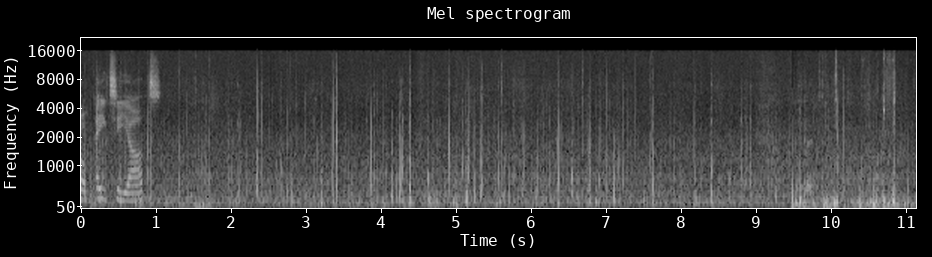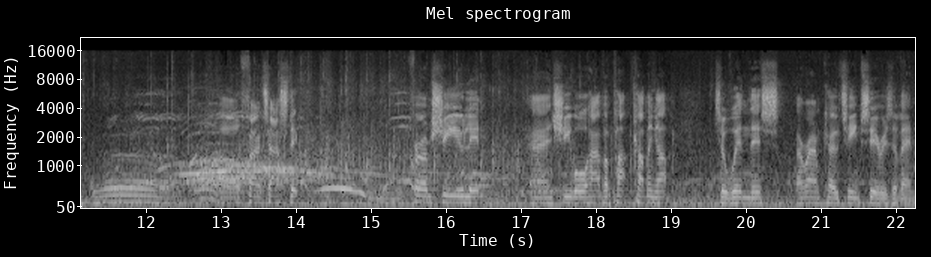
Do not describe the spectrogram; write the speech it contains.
from 80 yards. Fantastic from Shi Lin. And she will have a putt coming up to win this Aramco Team Series event.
